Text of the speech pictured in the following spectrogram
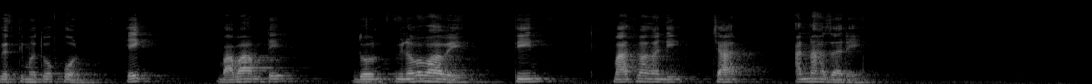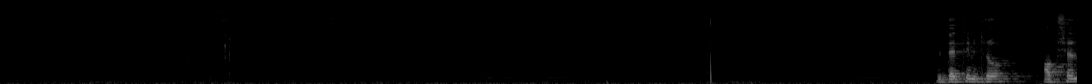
व्यक्तिमत्व कोण? एक बाबा आमटे. दोन विनोबा भावे. तीन महात्मा गांधी. चार अण्णा हजारे. विद्यार्थी मित्रो ऑप्शन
